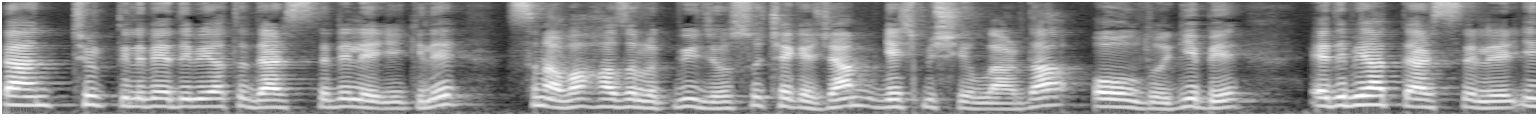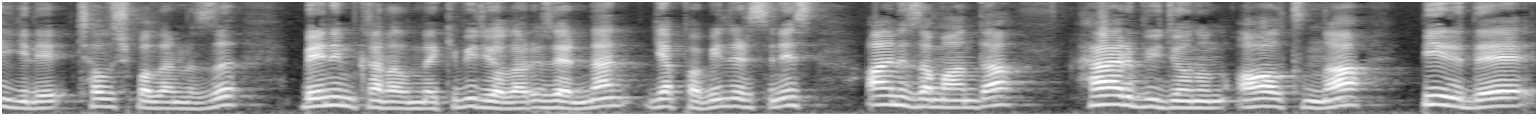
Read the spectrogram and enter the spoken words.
Ben Türk Dili ve Edebiyatı dersleriyle ilgili sınava hazırlık videosu çekeceğim. Geçmiş yıllarda olduğu gibi edebiyat dersleriyle ilgili çalışmalarınızı benim kanalımdaki videolar üzerinden yapabilirsiniz. Aynı zamanda her videonun altına bir de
